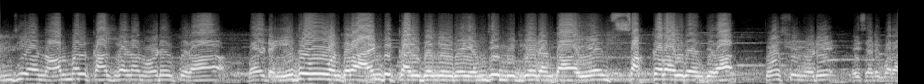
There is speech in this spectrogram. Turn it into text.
ಎಂ ಜಿ ನಾರ್ಮಲ್ ಕಾರ್ಸ್ಗಳನ್ನ ನೋಡಿರ್ತೀರಾ? ಬಟ್ ಇದು ಒಂಥರ ಆಂಟಿಕ್ ಕಾರ್ ಇದ್ದಂಗೆ ಇದೆ. ಎಂ ಜಿ ಮಿಡ್ ಗೇಡ್ ಅಂತ ಏನ್ ಸಕ್ಕರಾಗಿದೆ ಅಂತೀರಾ? ತೋರಿಸ್ತೀನಿ ನೋಡಿ. ಈ ಸರಿ ಬರ.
